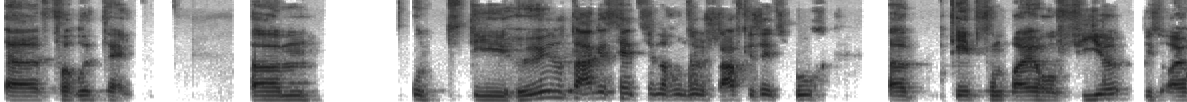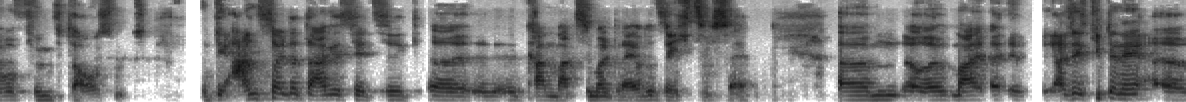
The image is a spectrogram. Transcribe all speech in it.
äh, Verurteilten. Ähm, und die Höhe der Tagessätze nach unserem Strafgesetzbuch äh, geht von Euro 4 bis Euro 5000. Und die Anzahl der Tagessätze äh, kann maximal 360 sein. Ähm, äh, mal, äh, also es gibt eine äh,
